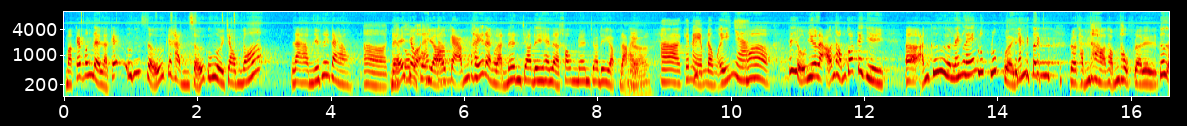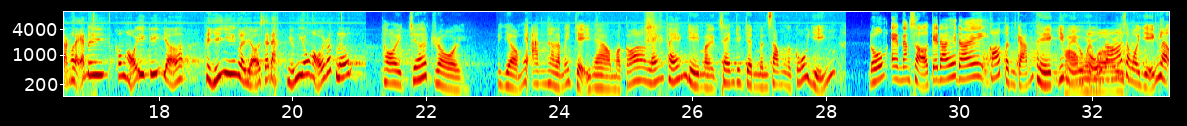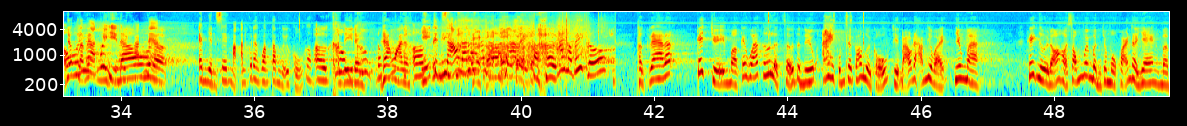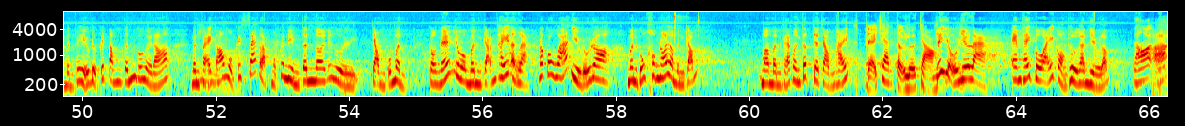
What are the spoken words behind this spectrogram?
Mà cái vấn đề là cái ứng xử, cái hành xử của người chồng đó Làm như thế nào Ờ, Để cho cô an vợ tâm. cảm thấy rằng là nên cho đi hay là không nên cho đi gặp lại Dạ. À cái này em đồng ý nha. à, Ví dụ như là ảnh không có cái gì à, ảnh cứ lén lén lúc lúc rồi nhắn tin rồi thậm thò thậm thục rồi cứ lặng lẽ đi không hỏi ý kiến vợ thì dĩ nhiên là vợ sẽ đặt những dấu hỏi rất lớn thôi chết rồi bây giờ mấy anh hay là mấy chị nào mà có lén phán gì mà xem chương trình mình xong rồi cố diễn Đúng, em đang sợ cái đấy đấy. có tình cảm thiệt với người Không, yêu cũ đó ơi. xong rồi diễn là Nhất ôi là mấy anh có gì đâu Khánh nè. Em nhìn xem mặt anh có đang quan tâm người yêu cũ không? Ừ, Anh không, đi đây, không, ra ngoài là Ờ, nhảy trên sáo lá lá lá lá liền. Ai mà biết được. thực ra đó cái chuyện mà cái quá khứ lịch sử tình yêu ai cũng sẽ có người cũ chị bảo đảm như vậy. Nhưng mà cái người đó họ sống với mình trong một khoảng thời gian mà mình phải hiểu được cái tâm tính của người đó. Mình phải có một cái xác lập một cái niềm tin nơi cái người chồng của mình. Còn nếu như mà mình cảm thấy rằng là nó có quá nhiều rủi ro mình cũng không nói là mình cấm mà mình phải phân tích cho chồng thấy. Để cho anh tự lựa chọn. Ví dụ như là em thấy cô ấy còn thương anh nhiều lắm. Đó, à,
